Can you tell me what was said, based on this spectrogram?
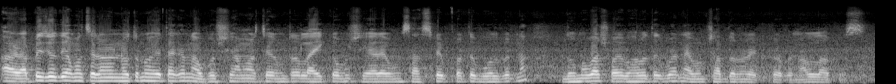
আর আপনি যদি আমার চ্যানেলে নতুন হয়ে থাকেন, অবশ্যই আমার চ্যানেলটা লাইক এবং শেয়ার এবং সাবস্ক্রাইব করতে বলবেন না। ধন্যবাদ, সবাই ভালো থাকবেন এবং সাবধানে রেড করবেন। আল্লাহ হাফিজ।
